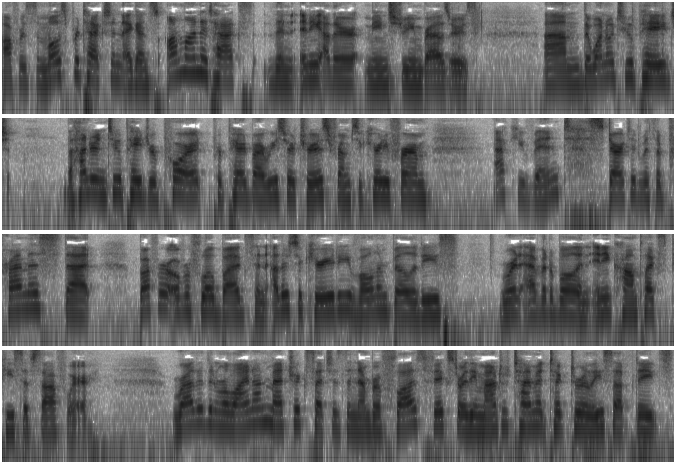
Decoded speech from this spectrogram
offers the most protection against online attacks than any other mainstream browsers. Um, the 102 page, the 102 page report prepared by researchers from security firm Accuvant started with the premise that buffer overflow bugs and other security vulnerabilities were inevitable in any complex piece of software. Rather than relying on metrics such as the number of flaws fixed or the amount of time it took to release updates,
